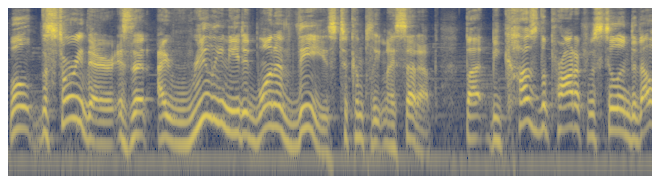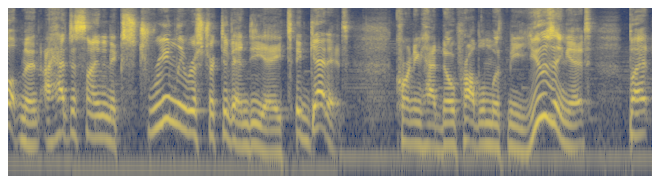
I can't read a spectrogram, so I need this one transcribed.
Well, the story there is that I really needed one of these to complete my setup, but because the product was still in development, I had to sign an extremely restrictive NDA to get it. Corning had no problem with me using it, but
